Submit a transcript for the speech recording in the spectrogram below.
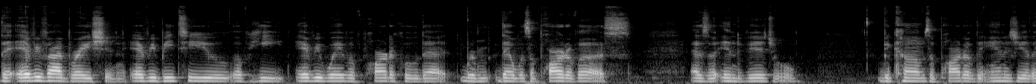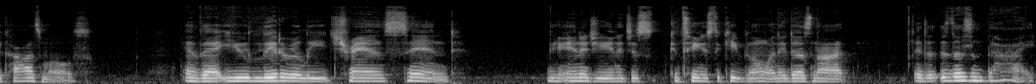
That every vibration, every BTU of heat, every wave of particle that that was a part of us as an individual becomes a part of the energy of the cosmos and that you literally transcend your energy and it just continues to keep going. It does not, it, it doesn't die.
